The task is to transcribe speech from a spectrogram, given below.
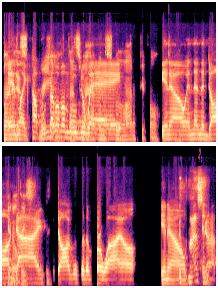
But and, like, couple- some of them That's moved what happens away. to a lot of people. you know. And then the dog Get all died because the dog was with him for a while, you know. It's mascot.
